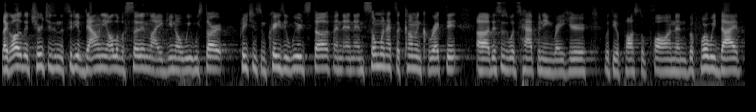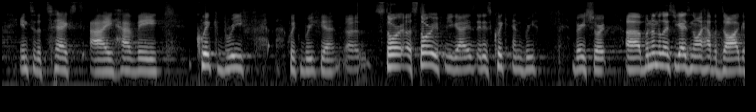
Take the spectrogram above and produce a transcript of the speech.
like all of the churches in the city of Downey, all of a sudden, like, you know, we, we start preaching some crazy weird stuff and, and, and someone has to come and correct it. Uh, this is what's happening right here with the Apostle Paul. And then before we dive into the text, I have a quick, brief quick, brief, yeah. Uh, story, a story for you guys. It is quick and brief, very short. Uh, but nonetheless, you guys know I have a dog.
